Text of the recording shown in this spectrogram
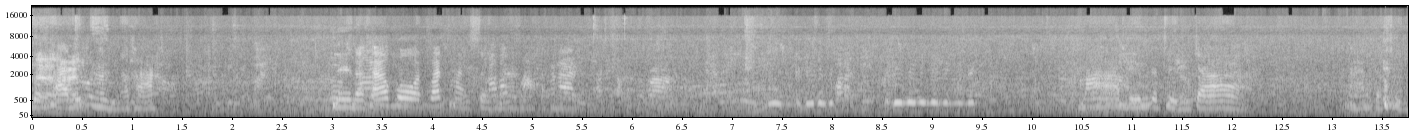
โรงทานอื่นๆนะคะ นี่นะคะ โบสถ์วัดใหม่เสนานะคะ มาบุญกระถิ่นจ้างานกระถิ่น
